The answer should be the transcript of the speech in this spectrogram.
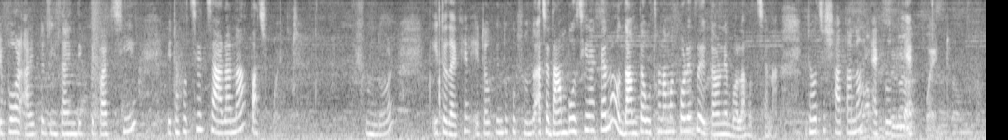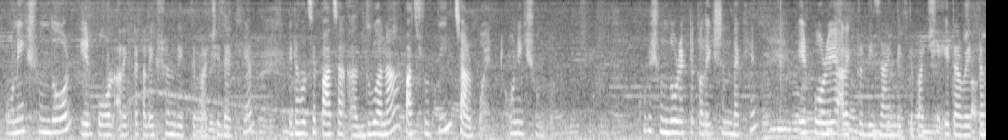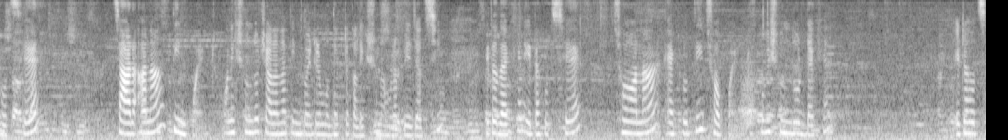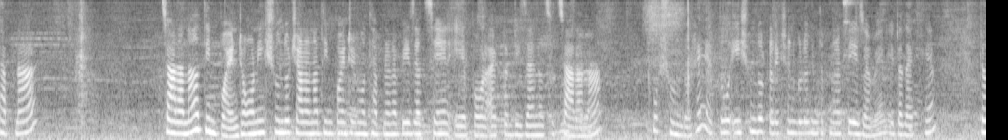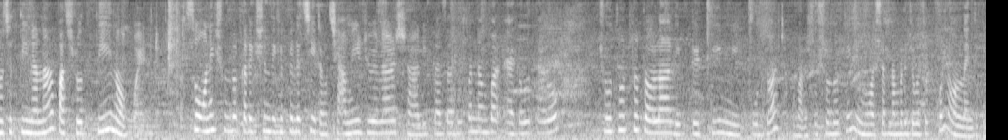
এরপর আরেকটা ডিজাইন দেখতে পাচ্ছি। এটা হচ্ছে চার আনা পাঁচ পয়েন্ট সুন্দর। এটা দেখেন, এটাও কিন্তু খুব সুন্দর। আচ্ছা দাম বলছি না কেন? দামটা ওঠানামা করে তো এর কারণে বলা হচ্ছে না। এটা হচ্ছে সাত আনা এক রতি, এক পয়েন্ট অনেক সুন্দর। এরপর আরেকটা কালেকশন দেখতে পাচ্ছি, দেখেন। এটা হচ্ছে পাঁচ দু আনা পাঁচ রতি, চার পয়েন্ট অনেক সুন্দর। খুবই সুন্দর একটা কালেকশন দেখেন। এরপরে আরেকটা ডিজাইন দেখতে পাচ্ছি। এটা ওয়েটটা হচ্ছে চার আনা তিন পয়েন্ট অনেক সুন্দর চার আনা তিন পয়েন্টের মধ্যে একটা কালেকশন আমরা পেয়ে যাচ্ছি। এটা দেখেন, এটা হচ্ছে ছ আনা এক প্রতি ছ পয়েন্ট খুবই সুন্দর দেখেন। এটা হচ্ছে আপনার চার আনা তিন পয়েন্ট অনেক সুন্দর চার আনা তিন পয়েন্টের মধ্যে আপনারা পেয়ে যাচ্ছেন। এরপর আরেকটা ডিজাইন হচ্ছে চার আনা খুব সুন্দর হ্যাঁ? তো এই সুন্দর কালেকশনগুলো কিন্তু আপনারা পেয়ে যাবেন। এটা দেখেন, এটা হচ্ছে তিন আনা পাঁচ রত্তি ন পয়েন্ট সো অনেক সুন্দর কালেকশন দেখে ফেলেছি। এটা হচ্ছে আমির জুয়েলার শাড়ি প্লাজা, দোকান নাম্বার এগারো তেরো, চতুর্থ তলা লিফটের তিন মিরপুর দশ বারোশো ষোলোতে এই হোয়াটসঅ্যাপ নাম্বারে যোগাযোগ করে অনলাইন থেকে।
